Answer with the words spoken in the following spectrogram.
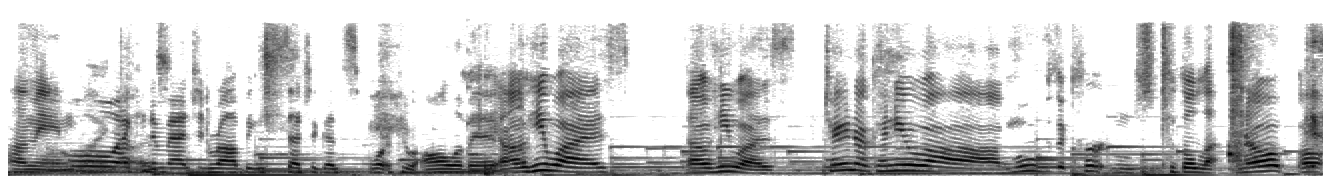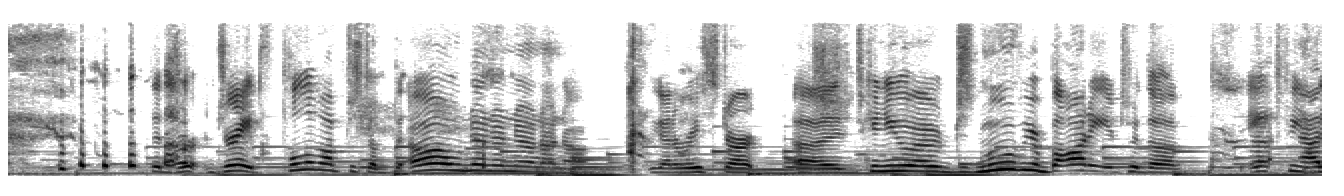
I mean, Oh, I can imagine Rob being such a good sport through all of it. oh, he was. Oh, he was. Tina, can you uh move the curtains to the left? Nope. Oh. the dra- drapes, pull them up just a bit. Oh no no no no no. You gotta restart. Uh, can you uh, just move your body to the eight feet that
